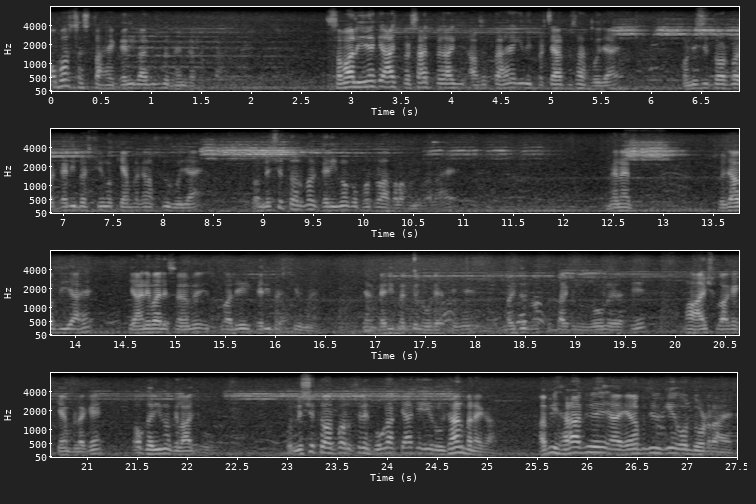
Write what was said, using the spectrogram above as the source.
और बहुत सस्ता है गरीब आदमी धन कर सकता है। सवाल यह है कि आज प्रसार प्रसार आवश्यकता है कि प्रचार प्रसार हो जाए और निश्चित तौर पर गरीब बस्तियों में कैंप लगाना शुरू हो जाए तो निश्चित तौर पर गरीबों को बहुत बड़ा फला होने वाला है। मैंने सुझाव दिया है कि आने वाले समय में इस वाली गरीब बस्तियों में जहाँ गरीब वर्ग के लोग रहते हैं मजदूर वर्ग के लोग रहते हैं वहाँ आयुष के कैंप लगें और गरीबों का इलाज हो। तो निश्चित तौर पर उसमें होगा क्या कि ये रुझान बनेगा? अभी हर आदमी एलोपैथी की ओर दौड़ रहा है।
